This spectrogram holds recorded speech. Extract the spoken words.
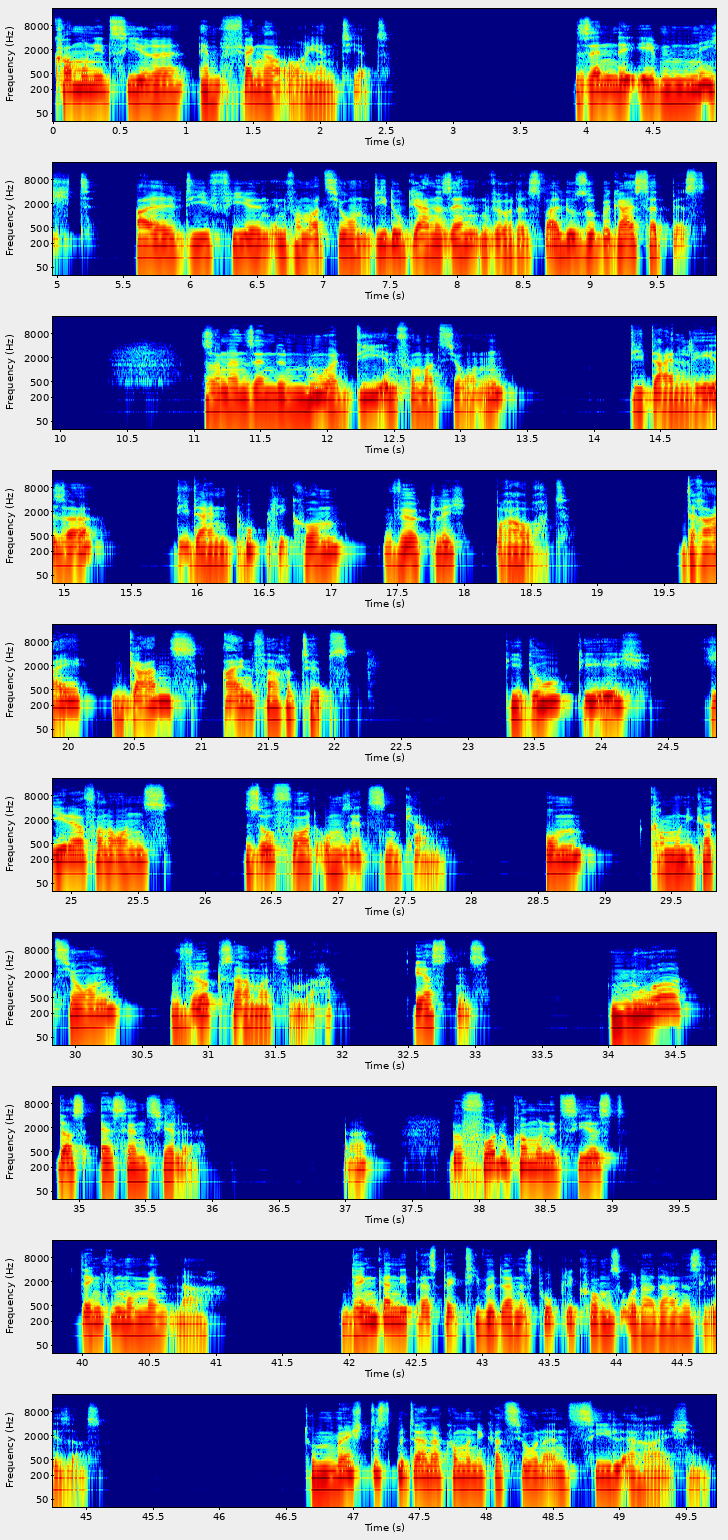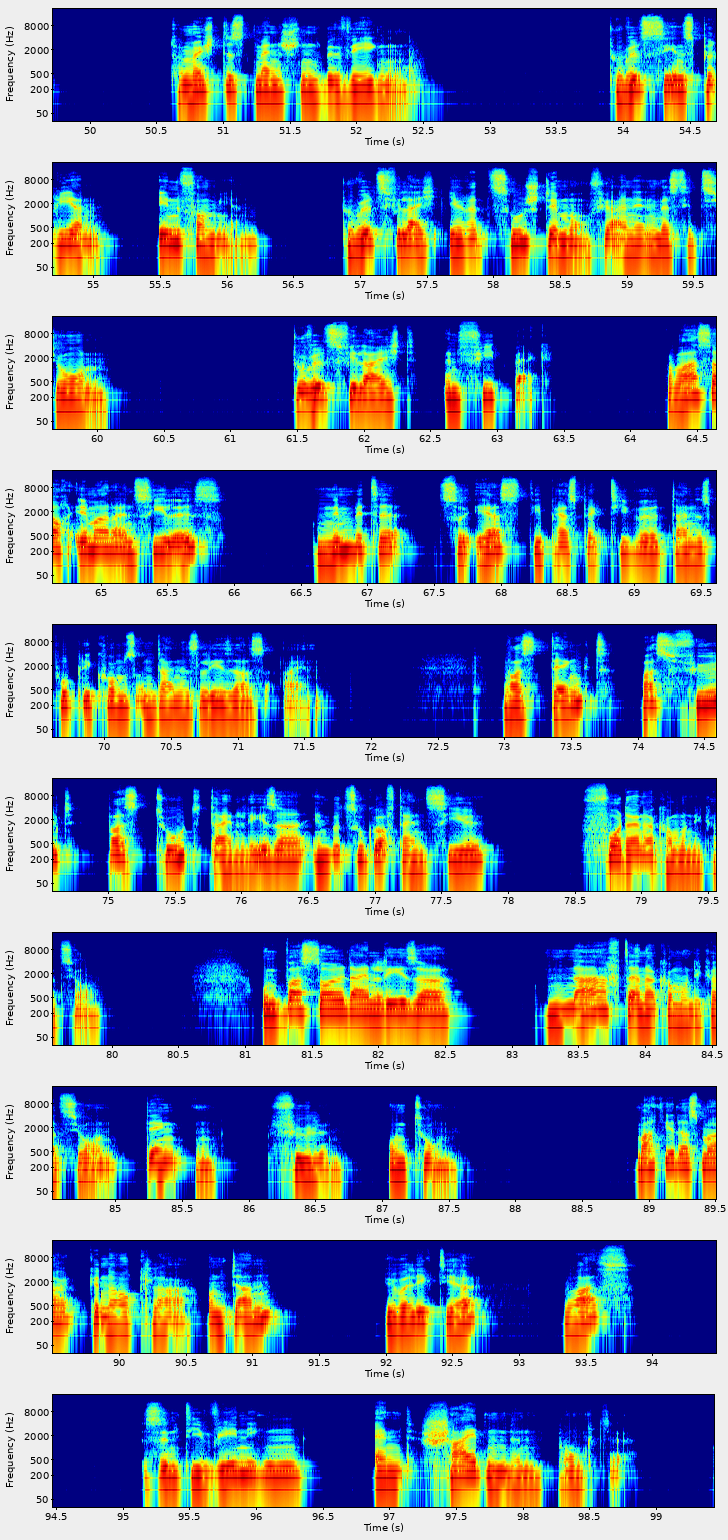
Kommuniziere empfängerorientiert sende eben nicht all die vielen Informationen, die du gerne senden würdest, weil du so begeistert bist, sondern sende nur die Informationen, die dein Leser, die dein Publikum wirklich braucht. Drei ganz einfache Tipps, die du, die ich, jeder von uns sofort umsetzen kann, um Kommunikation wirksamer zu machen. Erstens, nur das Essentielle. Ja? Bevor du kommunizierst, denk einen Moment nach. Denk an die Perspektive deines Publikums oder deines Lesers. Du möchtest mit deiner Kommunikation ein Ziel erreichen. Du möchtest Menschen bewegen. Du willst sie inspirieren, informieren. Du willst vielleicht ihre Zustimmung für eine Investition. Du willst vielleicht ein Feedback. Was auch immer dein Ziel ist, nimm bitte zuerst die Perspektive deines Publikums und deines Lesers ein. Was denkt, was fühlt, was tut dein Leser in Bezug auf dein Ziel vor deiner Kommunikation? Und was soll dein Leser nach deiner Kommunikation denken, fühlen und tun? Mach dir das mal genau klar und dann überleg dir, was sind die wenigen entscheidenden Punkte,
